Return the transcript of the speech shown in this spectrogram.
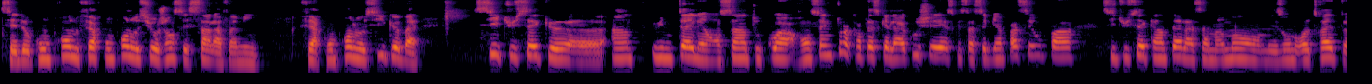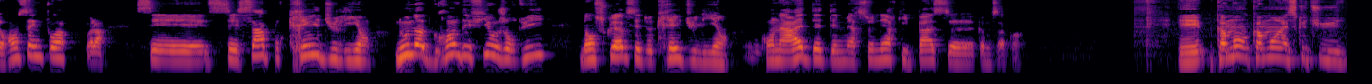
C'est de comprendre, faire comprendre aussi aux gens, c'est ça la famille faire comprendre aussi que bah, si tu sais que euh, une telle est enceinte ou quoi, renseigne-toi quand est-ce qu'elle a accouché, est-ce que ça s'est bien passé ou pas. Si tu sais qu'un tel a sa maman en maison de retraite, renseigne-toi. Voilà, c'est ça pour créer du lien. Nous, notre grand défi aujourd'hui dans ce club, c'est de créer du lien. Qu'on arrête d'être des mercenaires qui passent euh, comme ça, quoi. Et comment, comment est-ce que tu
